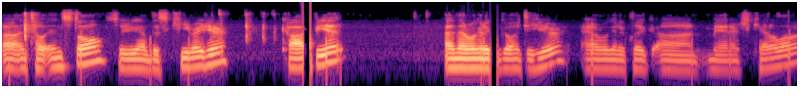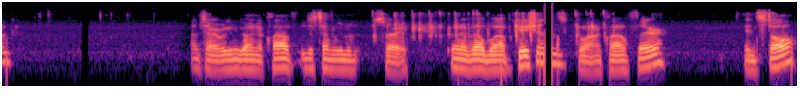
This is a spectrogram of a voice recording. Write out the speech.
uh, until install. So to have this key right here. Copy it. And then we're going to go into here and we're going to click on manage catalog. I'm sorry, we're going to go into cloud. This time we're going to, sorry, go into available applications, go on Cloudflare, install.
